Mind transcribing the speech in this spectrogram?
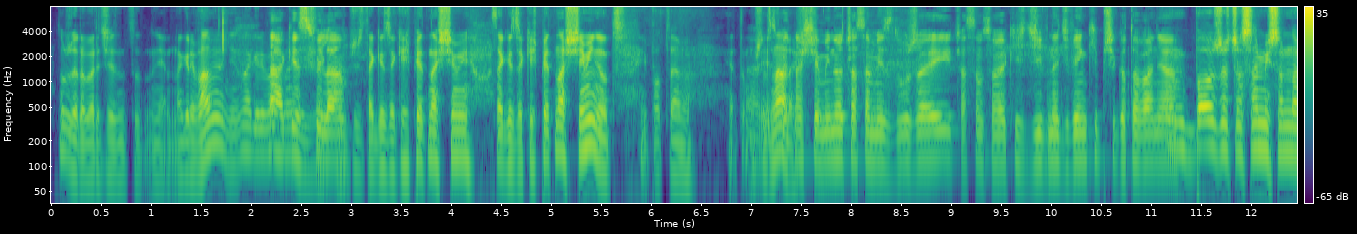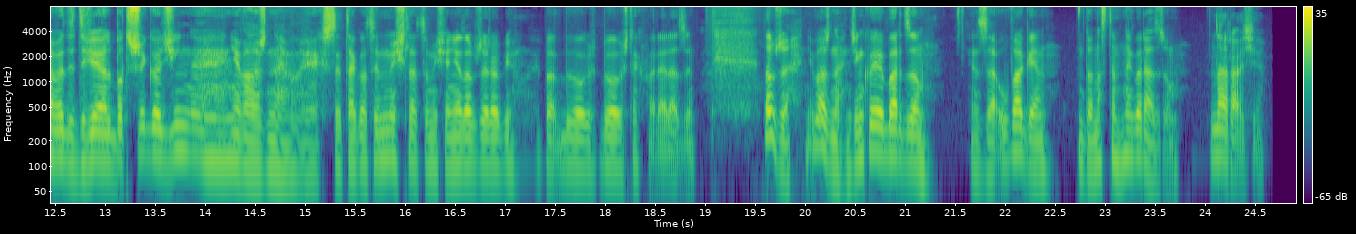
dobrze Robercie, no to nie wiem, nagrywamy, nie nagrywamy? Tak, jest I chwila. Tak, tak jest jakieś 15 minut, tak jest jakieś 15 minut i potem ja to muszę Tak, Jest znaleźć. 15 minut, czasem jest dłużej, czasem są jakieś dziwne dźwięki, przygotowania. Boże, czasami są nawet dwie albo trzy godziny, nieważne, bo jak sobie tak o tym myślę, to mi się niedobrze robi. Chyba było już, było już tak parę razy. Dobrze, nieważne. Dziękuję bardzo za uwagę. Do następnego razu. Na razie.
